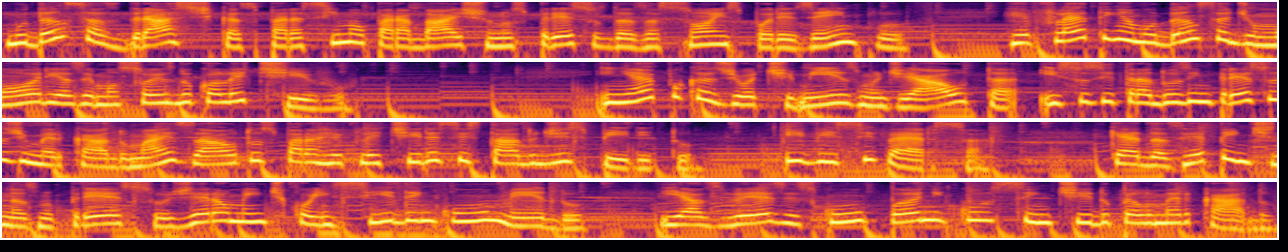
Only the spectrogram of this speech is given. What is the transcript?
Mudanças drásticas para cima ou para baixo nos preços das ações, por exemplo, refletem a mudança de humor e as emoções do coletivo. Em épocas de otimismo de alta, isso se traduz em preços de mercado mais altos para refletir esse estado de espírito, e vice-versa. Quedas repentinas no preço geralmente coincidem com o medo e às vezes com o pânico sentido pelo mercado.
